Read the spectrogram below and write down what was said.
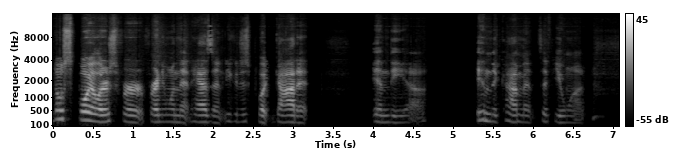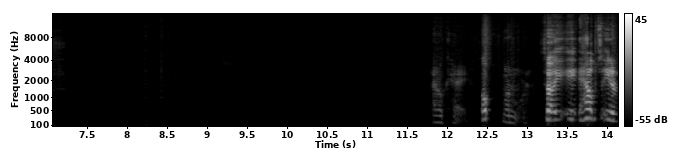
no spoilers for for anyone that hasn't. You could just put "got it" in the uh, in the comments if you want. Okay. Oh, one more. So it helps you know,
